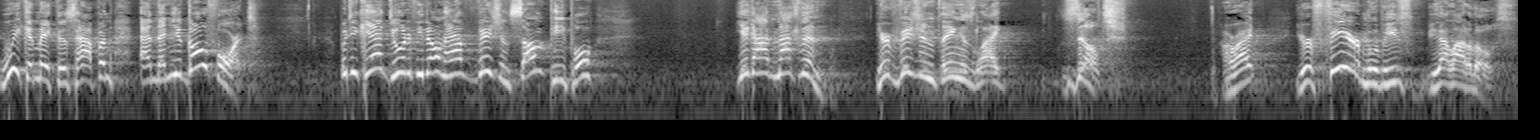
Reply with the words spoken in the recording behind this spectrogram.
We can make this happen. And then you go for it. But you can't do it if you don't have vision. Some people, you got nothing. Your vision thing is like zilch. All right? Your fear movies, you got a lot of those.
